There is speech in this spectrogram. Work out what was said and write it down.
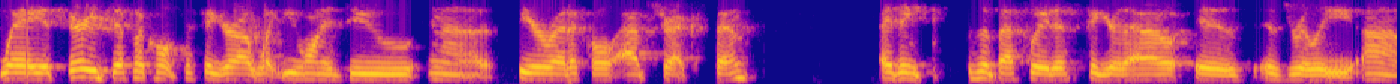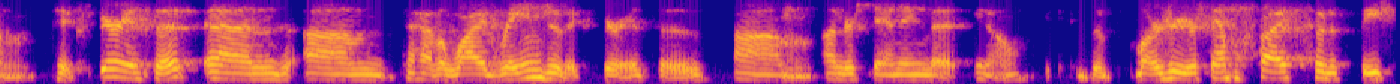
way. It's very difficult to figure out what you want to do in a theoretical, abstract sense. I think the best way to figure that out is is really um, to experience it and um, to have a wide range of experiences. Um, understanding that you know the larger your sample size, so to speak,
